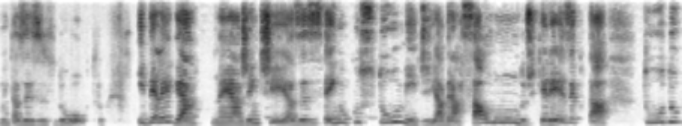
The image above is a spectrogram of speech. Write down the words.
muitas vezes, do outro. E delegar, né? A gente às vezes tem o costume de abraçar o mundo, de querer executar tudo,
